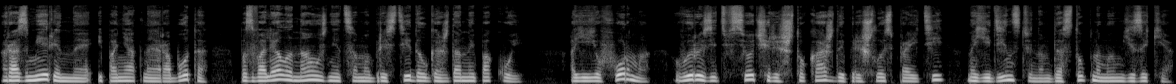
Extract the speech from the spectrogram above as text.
Размеренная и понятная работа позволяла наузницам обрести долгожданный покой, а ее форма — выразить все, через что каждый пришлось пройти на единственном доступном им языке.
